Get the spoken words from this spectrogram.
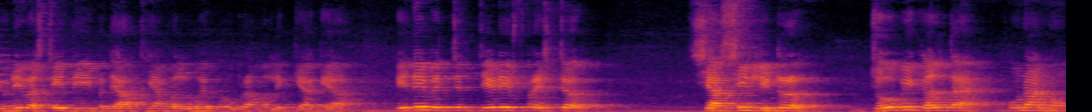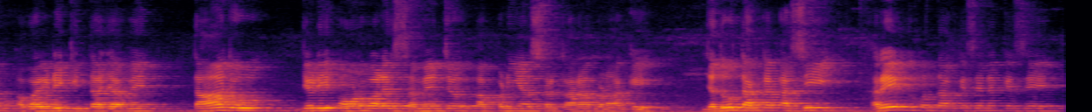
ਯੂਨੀਵਰਸਿਟੀ ਦੀ ਵਿਦਿਆਰਥੀਆਂ ਵੱਲੋਂ ਇਹ ਪ੍ਰੋਗਰਾਮ ਲਿਖਿਆ ਗਿਆ, ਇਹਦੇ ਵਿੱਚ ਜਿਹੜੇ ਭ੍ਰਿਸ਼ਟ ਸਿਆਸੀ ਲੀਡਰ ਜੋ ਵੀ ਗਲਤ ਹੈ, ਉਹਨਾਂ ਨੂੰ ਅਵਾਇਡ ਕੀਤਾ ਜਾਵੇ। ਤਾਂ ਜੋ ਜਿਹੜੀ ਆਉਣ ਵਾਲੇ ਸਮੇਂ 'ਚ ਆਪਣੀਆਂ ਸਰਕਾਰਾਂ ਬਣਾ ਕੇ ਜਦੋਂ ਤੱਕ ਅਸੀਂ ਹਰੇਕ ਬੰਦਾ ਕਿਸੇ ਨਾ ਕਿਸੇ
